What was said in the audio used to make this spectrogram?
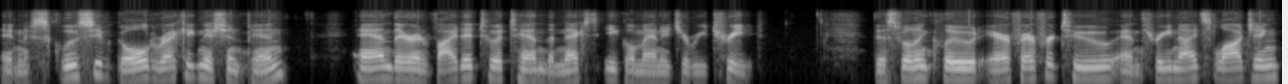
an exclusive gold recognition pin and they're invited to attend the next Eagle Manager retreat. This will include airfare for two and three nights lodging,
